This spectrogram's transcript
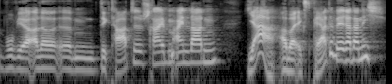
wo wir alle ähm, Diktate schreiben, einladen? Ja, aber Experte wäre er da nicht.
